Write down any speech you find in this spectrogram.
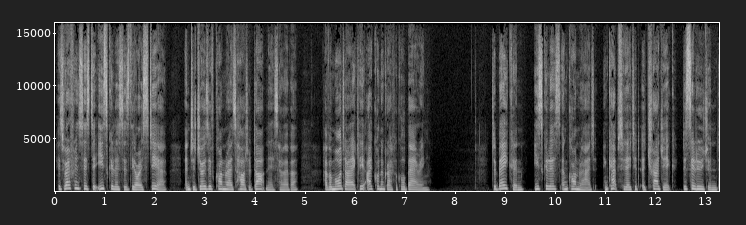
His references to Aeschylus's The Oresteia and to Joseph Conrad's Heart of Darkness, however, have a more directly iconographical bearing. To Bacon, Aeschylus and Conrad encapsulated a tragic, disillusioned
